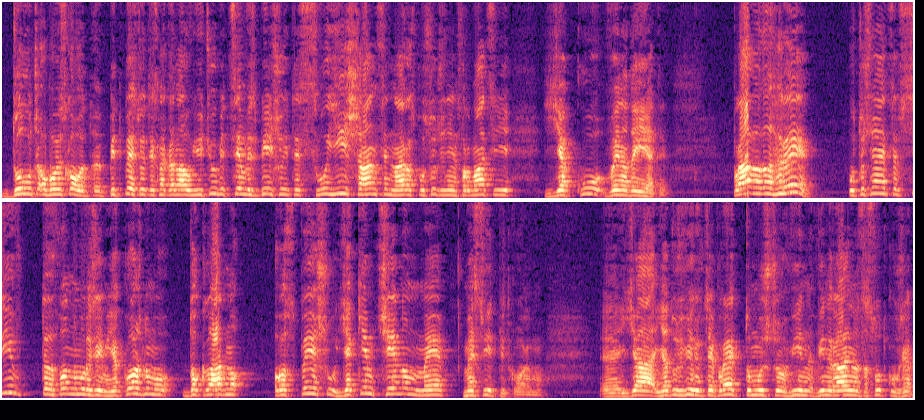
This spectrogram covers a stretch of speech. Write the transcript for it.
Долуч обов'язково е, підписуйтесь на канал в YouTube, цим ви збільшуєте свої шанси на розповсюдження інформації, яку ви надаєте. Правила гри уточняються всі в телефонному режимі. Я кожному докладно розпишу, яким чином ми, ми світ підкоримо. Е, Я, я дуже вірю в цей проект, тому що він, він реально за сутку вже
